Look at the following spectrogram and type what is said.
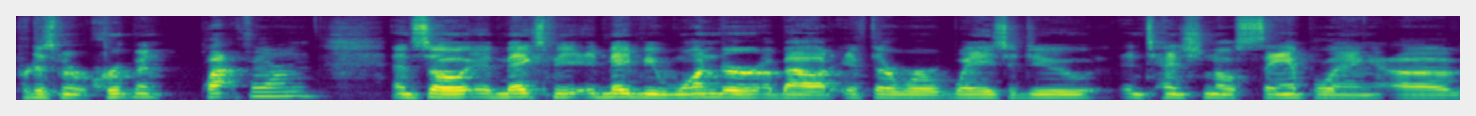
participant recruitment platform. And so it makes me it made me wonder about if there were ways to do intentional sampling of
